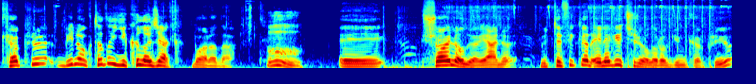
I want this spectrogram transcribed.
köprü bir noktada yıkılacak bu arada. Hmm. e, şöyle oluyor yani müttefikler ele geçiriyorlar o gün köprüyü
